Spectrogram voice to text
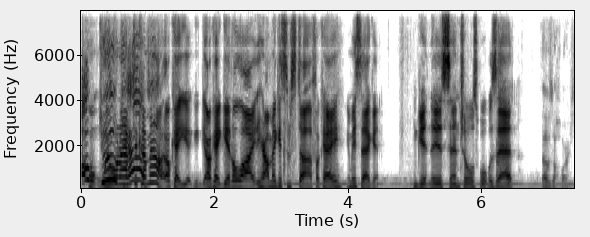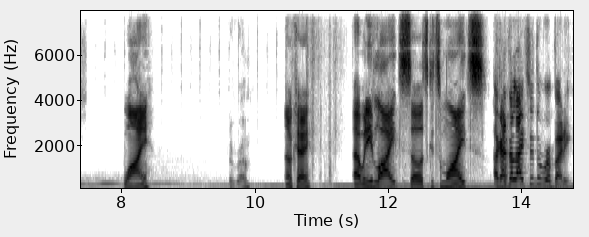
Oh, we dude, won't have to come out. Okay, y- y- okay. Get a light here. I'm gonna get some stuff. Okay, give me a second. I'm getting the essentials. What was that? That was a horse. Why? The room. Okay. Uh, we need lights, so let's get some lights. I got the lights in the room, buddy.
